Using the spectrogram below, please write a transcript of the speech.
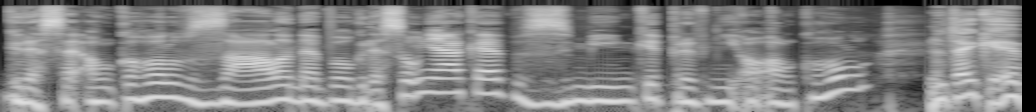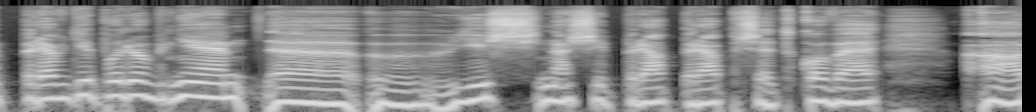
kde se alkohol vzal, nebo kde jsou nějaké zmínky první o alkoholu? No tak eh, pravděpodobně uh, již naši pra, pra předkové a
